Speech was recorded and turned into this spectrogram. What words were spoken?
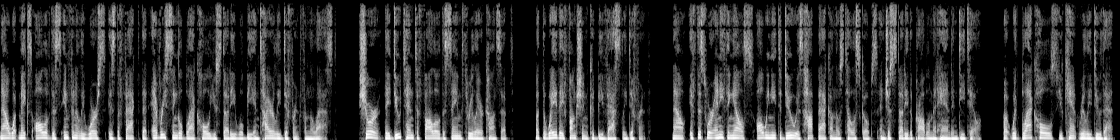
Now what makes all of this infinitely worse is the fact that every single black hole you study will be entirely different from the last. Sure, they do tend to follow the same three-layer concept, but the way they function could be vastly different. Now, if this were anything else, all we need to do is hop back on those telescopes and just study the problem at hand in detail. But with black holes, you can't really do that.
